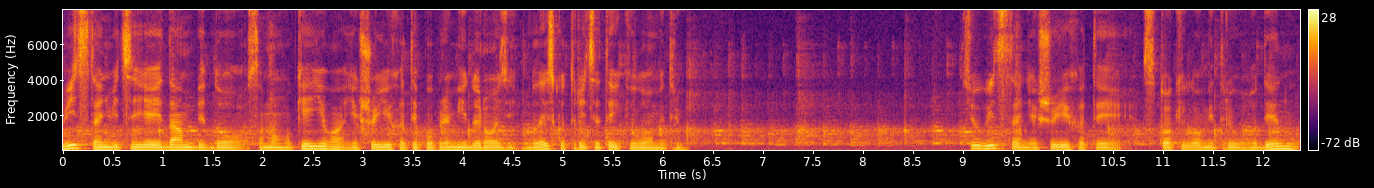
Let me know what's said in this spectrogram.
Відстань від цієї дамби до самого Києва, якщо їхати по прямій дорозі, близько 30 кілометрів. Цю відстань, якщо їхати 100 км в годину,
